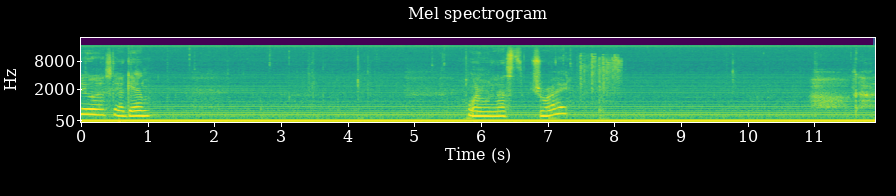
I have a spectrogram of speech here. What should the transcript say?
Seriously again. One last try. Oh god.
